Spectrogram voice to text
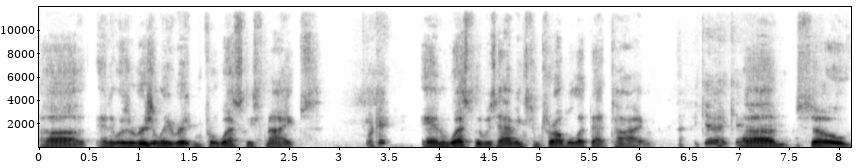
uh, and it was originally written for Wesley Snipes. okay, And Wesley was having some trouble at that time, okay, okay, um, so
